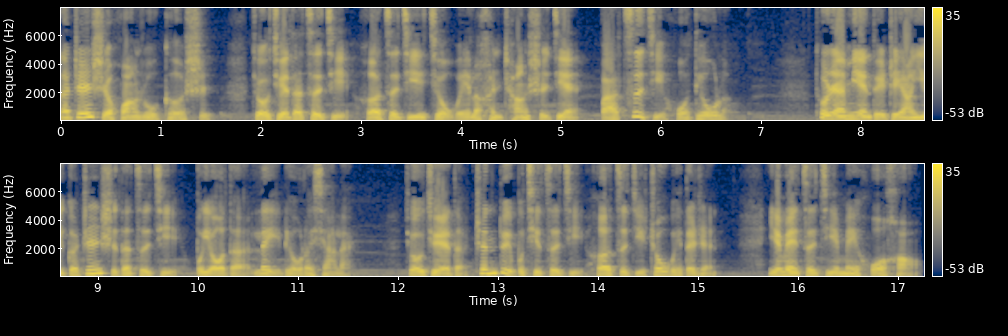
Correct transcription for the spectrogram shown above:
那真是恍如隔世，就觉得自己和自己久违了很长时间，把自己活丢了。突然面对这样一个真实的自己，不由得泪流了下来，就觉得真对不起自己和自己周围的人，因为自己没活好，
